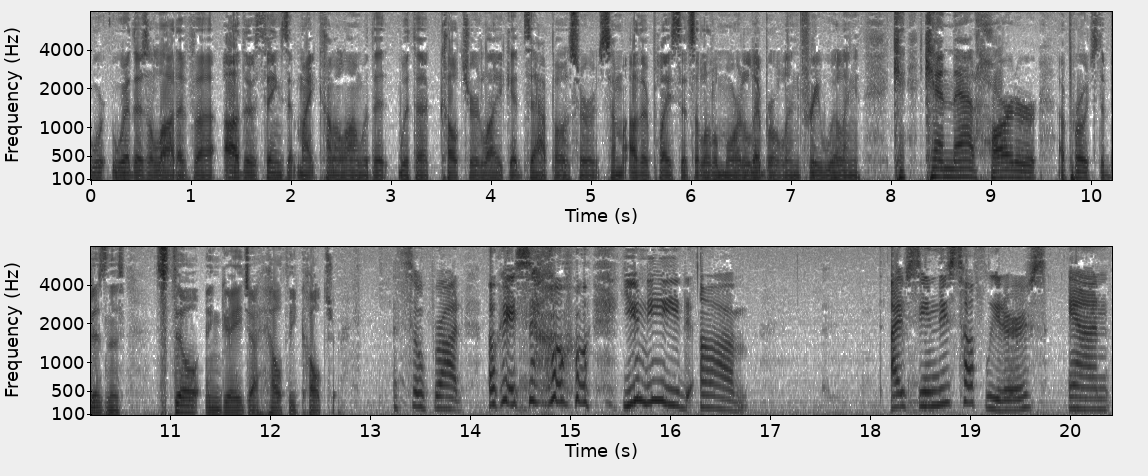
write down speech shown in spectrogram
where, where there's a lot of uh, other things that might come along with it with a culture like at Zappos or some other place that's a little more liberal and freewheeling. Can, can that harder approach to business still engage a healthy culture? It's so broad. Okay, so you need. Um, I've seen these tough leaders, and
